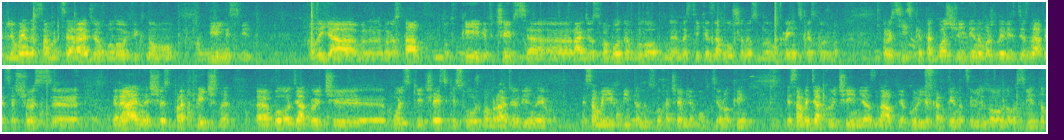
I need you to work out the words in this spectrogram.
Для мене саме це радіо було вікном у вільний світ. Коли я виростав тут в Києві, вчився, е, Радіо Свобода було настільки заглушено, особливо українська служба, російська також, що єдина можливість дізнатися щось е, реальне, щось практичне е, було дякуючи польській, чеській службам Радіо Вільна Європа. І саме їх відданим слухачем я був ті роки. І саме дякуючи їм я знав, якою є картина цивілізованого світу.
